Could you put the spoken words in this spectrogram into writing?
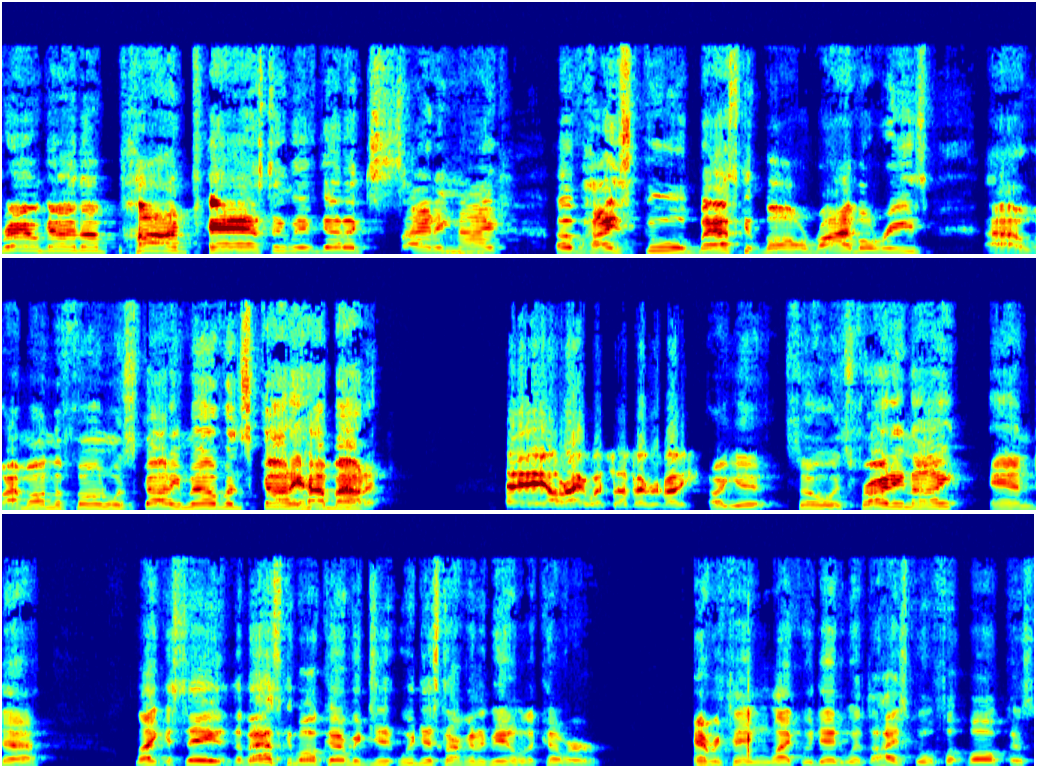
Round Guy the podcast, and we've got an exciting night of high school basketball rivalries. Uh, I'm on the phone with Scotty Melvin. Scotty, how about it? Hey, all right. What's up, everybody? Are you so? It's Friday night, and uh, like I say, the basketball coverage we just aren't going to be able to cover everything like we did with the high school football because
